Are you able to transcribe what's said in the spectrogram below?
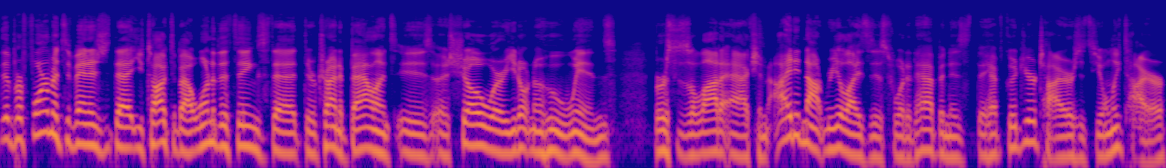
the performance advantage that you talked about, one of the things that they're trying to balance is a show where you don't know who wins versus a lot of action. I did not realize this. What had happened is they have Goodyear tires, it's the only tire,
